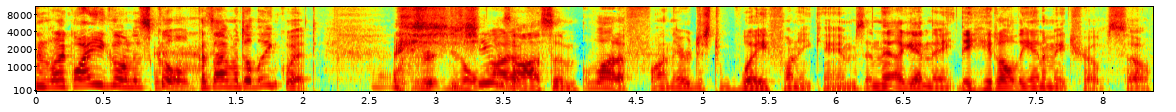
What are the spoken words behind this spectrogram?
like, why are you going to school? Because I'm a delinquent. A She was of- awesome. A lot of fun. They were just way funny games, and then, again, they they hit all the anime tropes. So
